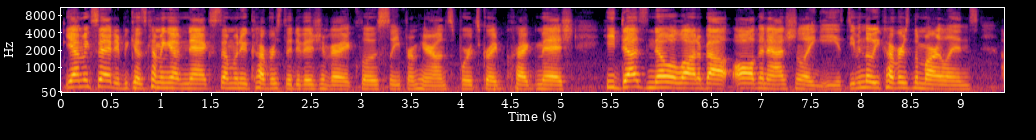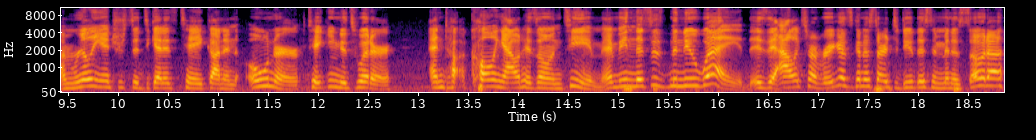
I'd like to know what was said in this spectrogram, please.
Yeah, I'm excited because coming up next, someone who covers the division very closely from here on Sports Grid, Craig Mish. He does know a lot about all the National League East, even though he covers the Marlins. I'm really interested to get his take on an owner taking to Twitter and t- calling out his own team. I mean, this is the new way. Is it Alex Rodriguez going to start to do this in Minnesota?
